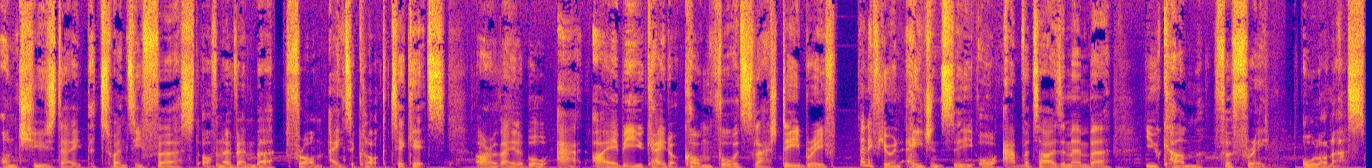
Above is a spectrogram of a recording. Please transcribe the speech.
on Tuesday, the 21st of November from 8 o'clock. Tickets are available at iabuk.com forward slash debrief. And if you're an agency or advertiser member, you come for free. All on us.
